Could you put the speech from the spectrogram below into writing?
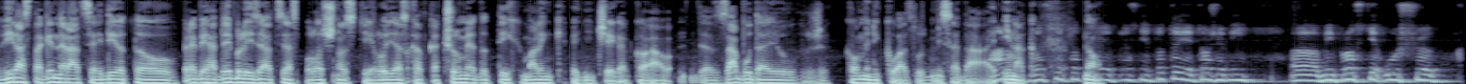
vyrastá generácia idiotov, prebieha debilizácia spoločnosti, ľudia skrátka čumia do tých malinkých pedničiek ako a zabudajú, že komunikovať s ľuďmi sa dá aj inak. Presne toto, no. je, presne toto je to, že my, e, my proste už k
